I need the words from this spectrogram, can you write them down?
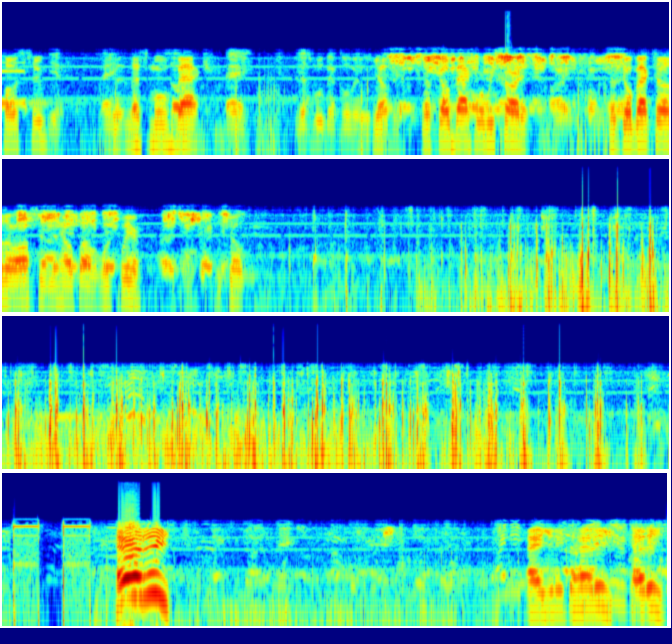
supposed to. Yeah. Let- Let's move so- back. Hey, let's move back over. Yep. Let's go back where we started. Let's go back to other officers and help out. We're clear. Let's go. Head east. Hey, you need to head east. Head east.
